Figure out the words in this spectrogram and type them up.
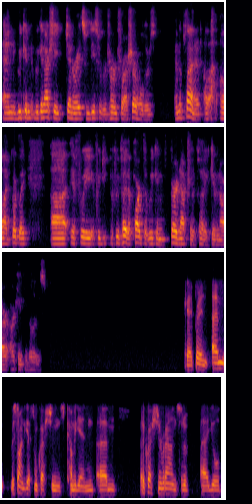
and we can we can actually generate some decent return for our shareholders and the planet. I'll, I'll add quickly uh, if we if we if we play the part that we can very naturally play given our, our capabilities. Okay, brilliant. Um, we're starting to get some questions coming in. Um, a question around sort of uh, your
